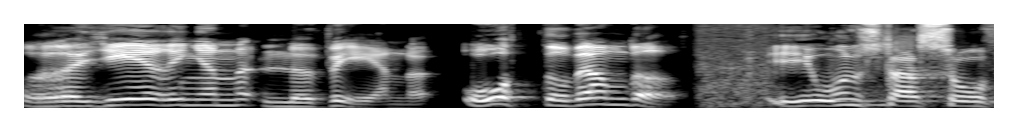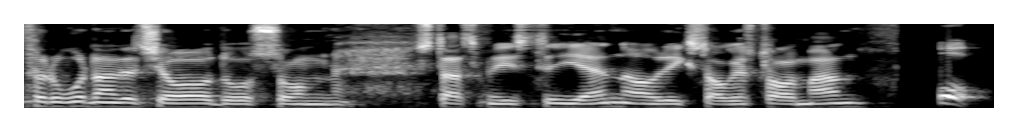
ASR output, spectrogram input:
Regeringen Löfven återvänder. I onsdags så förordnades jag då som statsminister igen av riksdagens talman. Och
